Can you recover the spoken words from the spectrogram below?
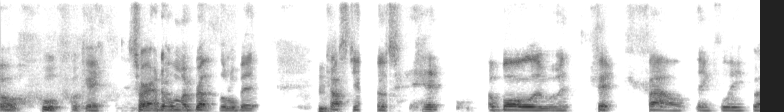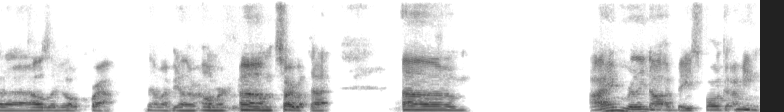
oh okay sorry, I had to hold my breath a little bit. Hmm. Castellanos hit a ball, it went fit foul, thankfully, but uh, I was like, oh crap, that might be another homer. Um, sorry about that. Um, I'm really not a baseball guy. I mean,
